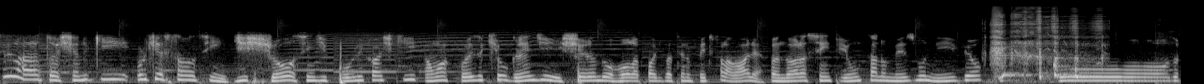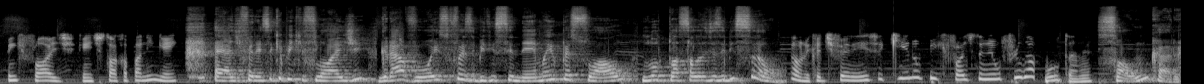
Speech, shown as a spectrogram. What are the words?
Sei lá, tô achando que, por questão assim, de show, assim, de público, eu acho que é uma coisa que o grande cheirando rola pode bater no peito e falar: olha, Pandora 101 tá no mesmo nível do, do Pink Floyd, que a gente toca pra ninguém. É, a diferença é que o Pink Floyd gravou, isso foi exibido em cinema e o pessoal lotou as salas de exibição. A única diferença é que no Pink Floyd tem nenhum filho da puta, né? Só um, cara?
